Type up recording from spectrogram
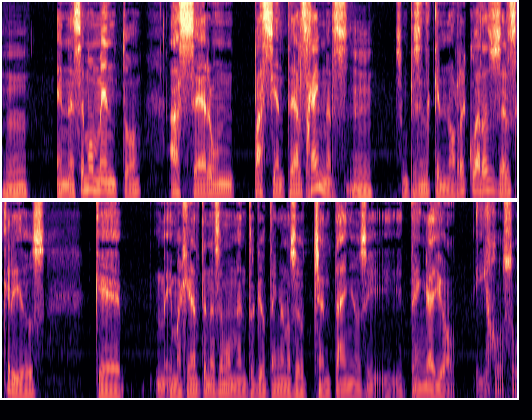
en ese momento a ser un paciente de Alzheimer's. mm. Es un paciente que no recuerda a sus seres queridos, que imagínate en ese momento que yo tenga, no sé, 80 años y, y tenga yo hijos o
